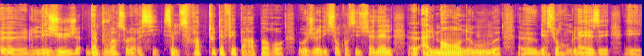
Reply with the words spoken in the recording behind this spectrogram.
euh, les juges d'un pouvoir sur le récit. Ça me frappe tout à fait par rapport aux, juridictions constitutionnelles euh, allemandes ou mhm. euh, bien sûr anglaises, et,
